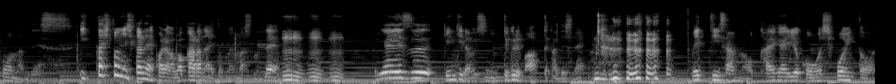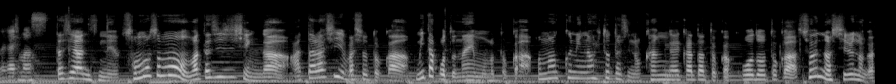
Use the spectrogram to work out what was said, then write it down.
そうなんです。行った人にしかね、これはわからないと思いますので、うんうんとりあえず元気なうちに行ってくればって感じですね。メッティさんの海外旅行推しポイントをお願いします。私はですね、そもそも私自身が新しい場所とか、見たことないものとか、その国の人たちの考え方とか行動とか、そういうのを知るのが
